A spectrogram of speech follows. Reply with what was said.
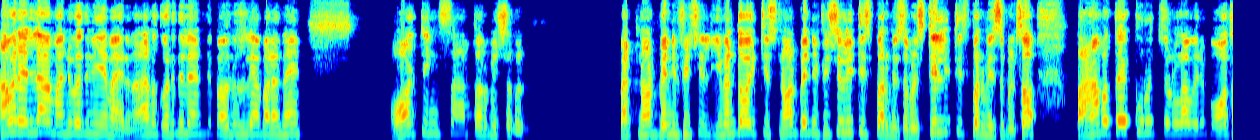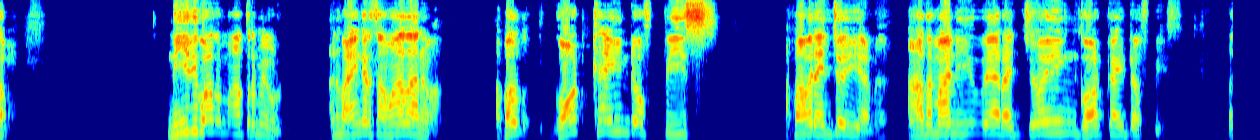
അവനെല്ലാം അനുവദനീയമായിരുന്നു. അതാണ് കൊരിന്തിലേക്ക് പൗലുസ്ലിയ പറയുന്നത് all things are permissible but not beneficial even though it is not beneficial it is permissible still it is permissible so പാപത്തെ കുറിച്ചുള്ള ഒരു ബോധം. നീതിബോധം മാത്രമേ ഉള്ളൂ. അതിന് ഭയങ്കര സമാധാനമാണ്. അപ്പൊ ഗോഡ് കൈൻഡ് ഓഫ് പീസ് അപ്പൊ അവർ എൻജോയ് ചെയ്യാണ്. ആദമാൻ you were enjoying God kind of peace അപ്പൊ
